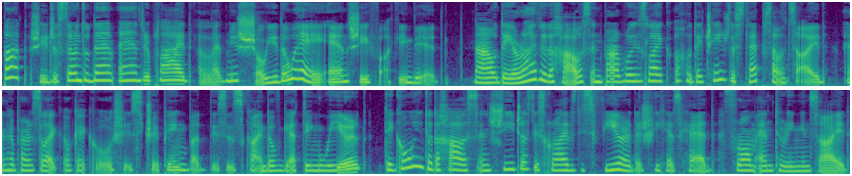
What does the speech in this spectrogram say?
But she just turned to them and replied, Let me show you the way. And she fucking did. Now they arrived at the house, and Barbara is like, Oh, they changed the steps outside. And her parents are like, Okay, cool, she's tripping, but this is kind of getting weird. They go into the house, and she just describes this fear that she has had from entering inside.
